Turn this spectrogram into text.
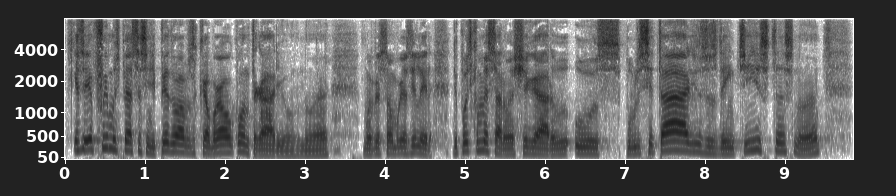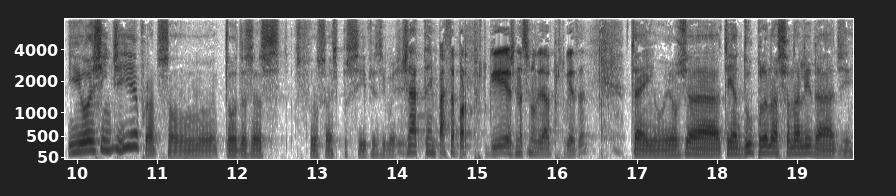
Quer dizer, eu fui uma espécie assim de Pedro Alves do Cabral ao contrário, não é? Uma versão brasileira. Depois começaram a chegar os publicitários, os dentistas, não é? E hoje em dia, pronto, são todas as funções possíveis imagináveis. Já tem passaporte português, nacionalidade portuguesa? Tenho, eu já tenho a dupla nacionalidade.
